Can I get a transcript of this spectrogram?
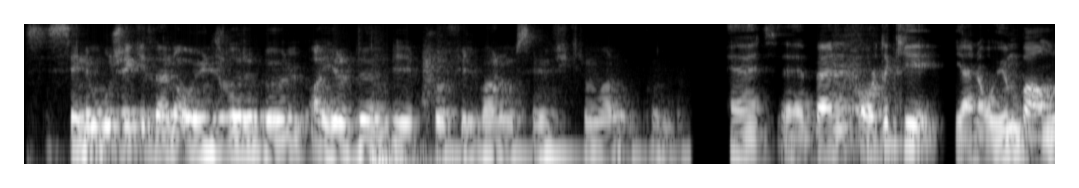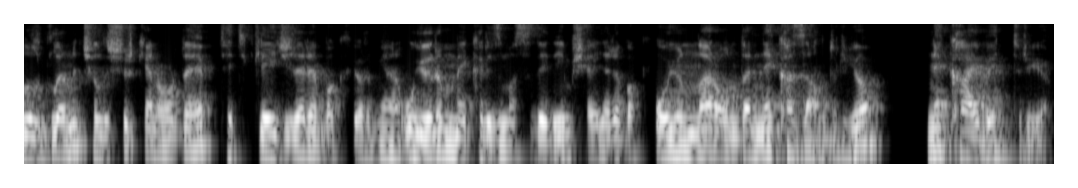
senin bu şekilde hani oyuncuları böyle ayırdığın bir profil var mı? Senin fikrin var mı bu konuda? Evet, e, ben oradaki yani oyun bağımlılıklarını çalışırken orada hep tetikleyicilere bakıyorum. Yani uyarım mekanizması dediğim şeylere bak. Oyunlar onda ne kazandırıyor, ne kaybettiriyor.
